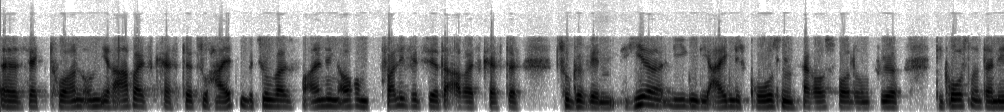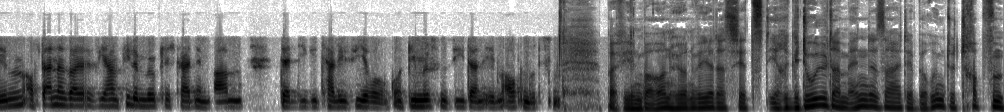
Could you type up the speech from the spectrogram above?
äh, Sektoren, um ihre Arbeitskräfte zu halten, beziehungsweise vor allen Dingen auch um qualifizierte Arbeitskräfte zu gewinnen. Hier liegen die eigentlich großen Herausforderungen für die großen Unternehmen. Auf der anderen Seite, sie haben viele Möglichkeiten im Rahmen der Digitalisierung und die müssen sie dann eben auch nutzen. Bei vielen Bauern hören wir, dass jetzt ihre Geduld am Ende sei, der berühmte Tropfen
